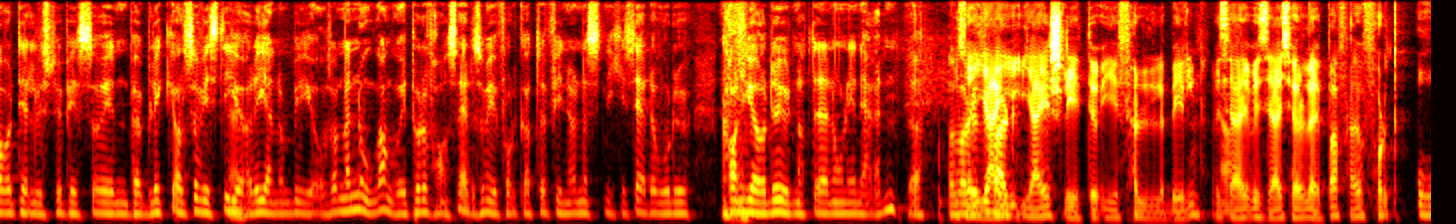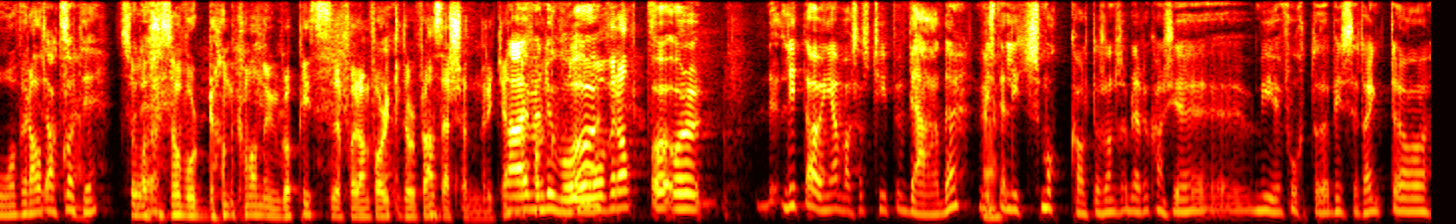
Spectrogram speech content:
av og til hvis du pisser in public. Altså hvis de gjør det gjennom byer og sånn. Men noen ganger i Tour de France er det så mye folk at du finner nesten ikke steder hvor du kan gjøre det uten at det er noen i nærheten. Ja. Altså, jeg, jeg sliter jo i følgebilen hvis, jeg, hvis jeg kjører løypa, for det er jo folk overalt. Det er akkurat det. Så, så hvordan kan man unngå å pisse foran folk i Tour de France? Jeg skjønner ikke. Nei, det er folk du må- overalt. Og, og litt avhengig av hva slags type vær det er. Hvis det er litt småkaldt, og sånn, så blir du kanskje eh, mye fortere pissetrengt. og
